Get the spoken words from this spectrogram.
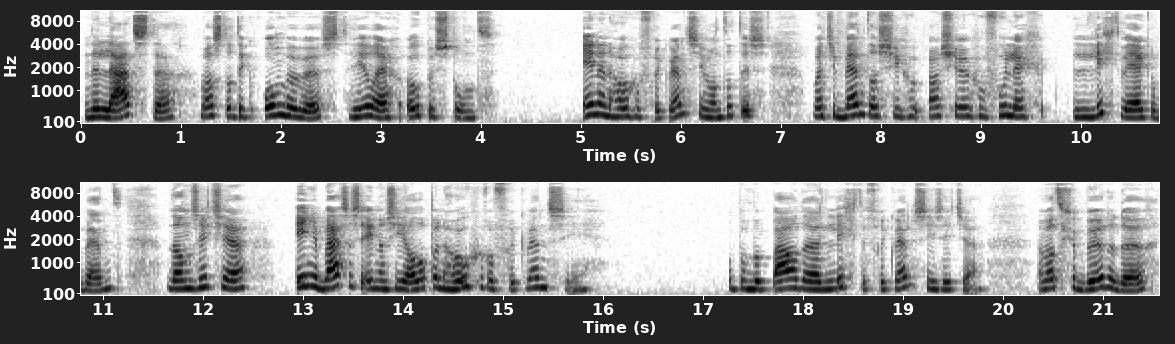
De laatste was dat ik onbewust heel erg open stond in een hoge frequentie. Want dat is wat je bent als je, als je gevoelig lichtwerker bent. Dan zit je in je basisenergie al op een hogere frequentie op een bepaalde lichte frequentie zit je. En wat gebeurde er?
